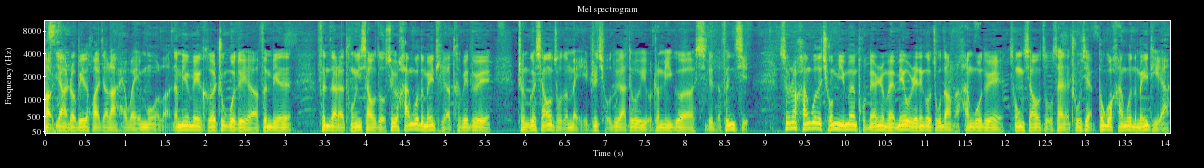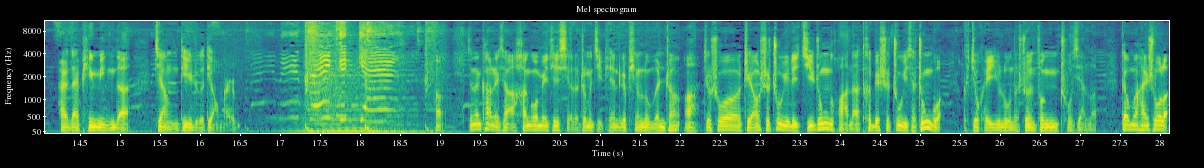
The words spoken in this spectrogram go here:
好，亚洲杯的话就拉开帷幕了。那么因为和中国队啊分别分在了同一小组，所以韩国的媒体啊特别对整个小组的每一支球队啊都有这么一个系列的分析。虽然韩国的球迷们普遍认为没有人能够阻挡了韩国队从小组赛的出现，不过韩国的媒体啊还是在拼命的降低这个调门。好，今天看了一下韩国媒体写了这么几篇这个评论文章啊，就说只要是注意力集中的话呢，特别是注意一下中国，就可以一路呢顺风出现了。该文还说了，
